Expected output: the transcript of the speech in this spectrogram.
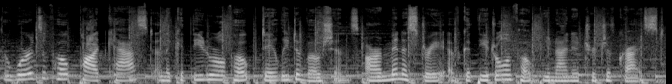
The Words of Hope podcast and the Cathedral of Hope daily devotions are a ministry of Cathedral of Hope United Church of Christ.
